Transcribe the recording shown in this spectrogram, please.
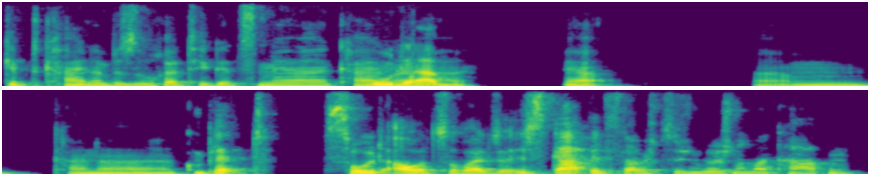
Gibt keine Besuchertickets mehr. Keine, Hut ab. Ja. Ähm, keine komplett sold out, soweit. Es gab jetzt, glaube ich, zwischendurch noch mal Karten.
